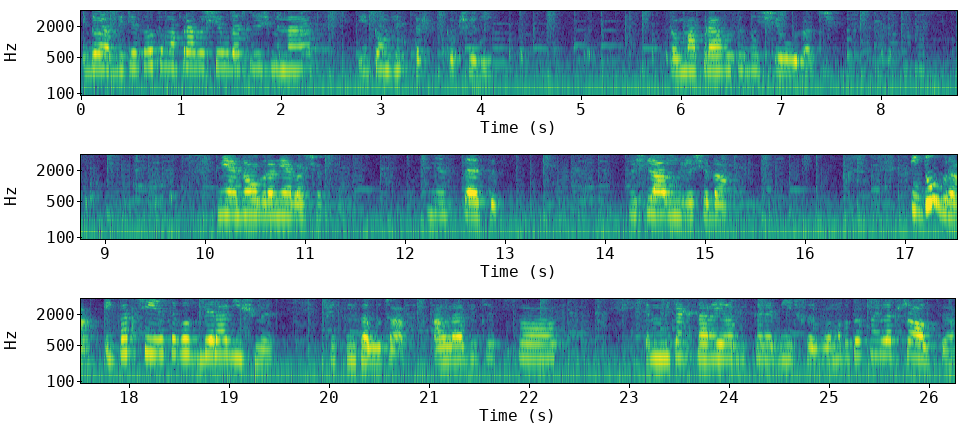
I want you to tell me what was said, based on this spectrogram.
Dobra, wiecie co? To ma prawo się udać, gdybyśmy na i tą wyspę skoczyli. To ma prawo chyba się udać. Nie, dobra, nie da się. Niestety. Myślałem, że się da. I dobra, i patrzcie ile tego zbieraliśmy przez ten cały czas. Ale wiecie co? Ja bym i tak dalej robił te rebirfy, bo no bo to jest najlepsza opcja.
